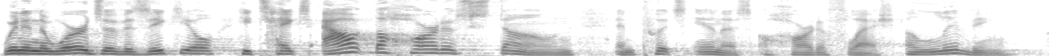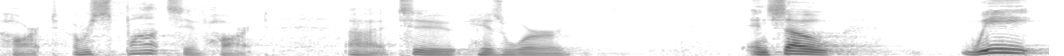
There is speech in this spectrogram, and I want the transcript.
when, in the words of Ezekiel, He takes out the heart of stone and puts in us a heart of flesh, a living heart, a responsive heart uh, to His Word. And so, we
